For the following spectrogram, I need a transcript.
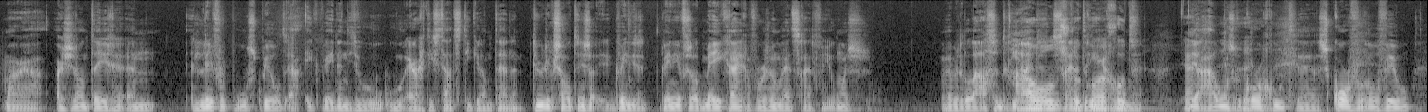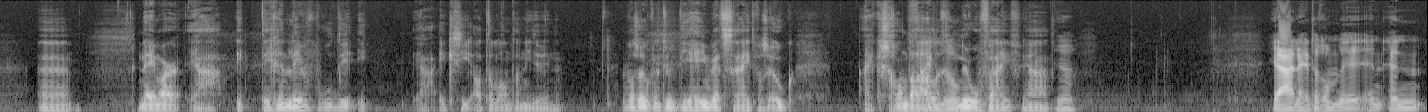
Maar ja, als je dan tegen een Liverpool speelt, ja, ik weet niet hoe, hoe erg die statistieken dan tellen. Tuurlijk zal het in ik weet niet, ik weet niet of ze dat meekrijgen voor zo'n wedstrijd van jongens. We hebben de laatste drie hou ons record goed. Ja. ja, hou ons record goed. Uh, score vooral veel. Uh, nee, maar ja, ik, tegen een Liverpool, ik, ja, ik zie Atalanta niet winnen. Er was ook natuurlijk die heenwedstrijd, was ook eigenlijk schandalig. 0-5, ja. ja. Ja, nee, daarom. En, en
